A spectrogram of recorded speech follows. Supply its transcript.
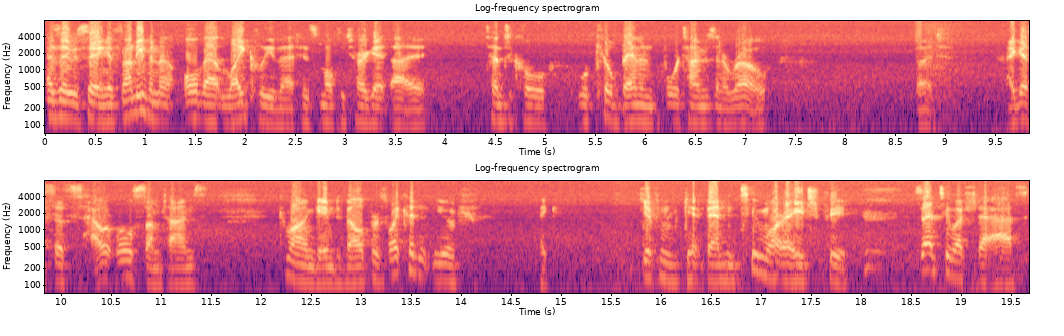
As I was saying, it's not even all that likely that his multi-target uh, tentacle will kill Banon four times in a row. But I guess that's how it rolls sometimes. Come on, game developers, why couldn't you have, like, given get Banon two more HP? Is that too much to ask?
